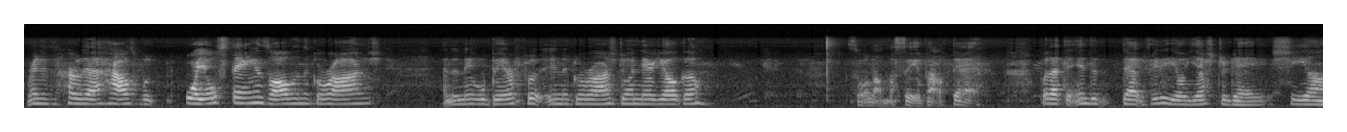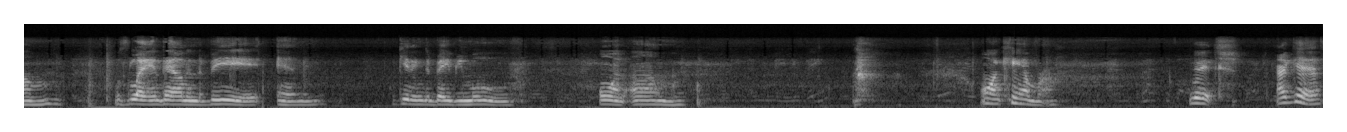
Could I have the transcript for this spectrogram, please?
rented her that house with oil stains all in the garage, and then they were barefoot in the garage doing their yoga. That's all I'm gonna say about that. But at the end of that video yesterday, she um was laying down in the bed and getting the baby move on um on camera. Which I guess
